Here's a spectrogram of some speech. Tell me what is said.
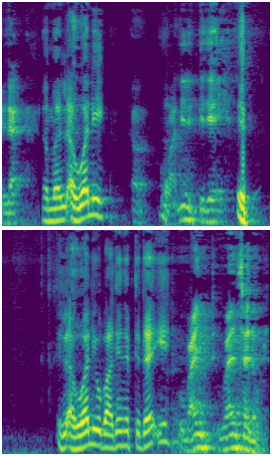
لا. أما الاولي آه وبعدين ابتدائي. اب... الاولي وبعدين ابتدائي. وبعدين وبعدين ثانوي.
